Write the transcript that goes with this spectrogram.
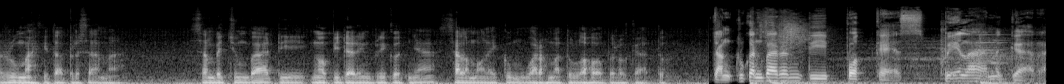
rumah kita bersama. Sampai jumpa di ngopi daring berikutnya. Assalamualaikum warahmatullahi wabarakatuh. Cangkrukan bareng di podcast Bela Negara.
